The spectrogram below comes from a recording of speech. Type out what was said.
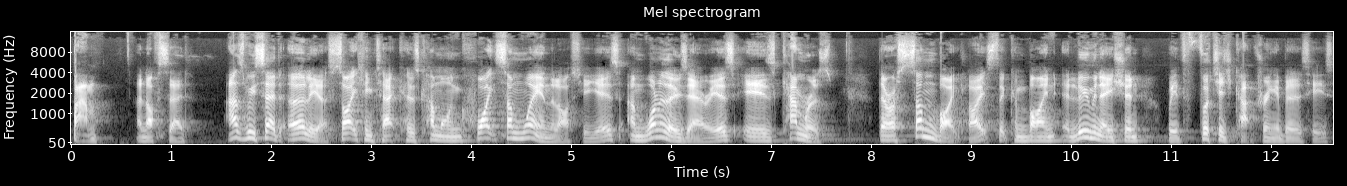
Bam, enough said. As we said earlier, cycling tech has come on quite some way in the last few years, and one of those areas is cameras. There are some bike lights that combine illumination with footage capturing abilities,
